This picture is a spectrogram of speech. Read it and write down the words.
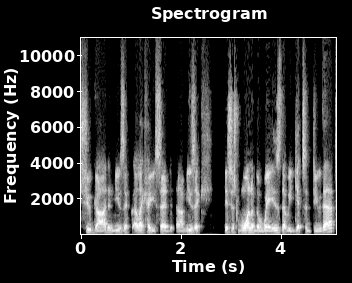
to God and music. I like how you said uh, music is just one of the ways that we get to do that.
